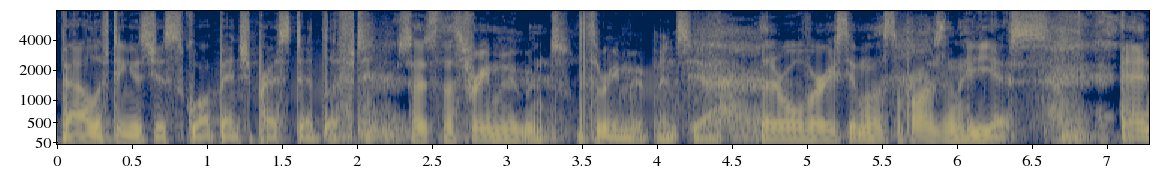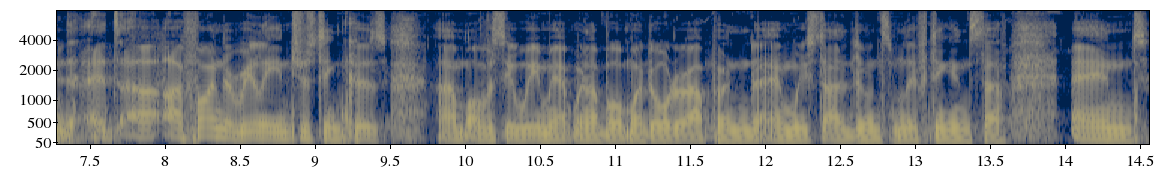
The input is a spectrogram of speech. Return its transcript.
Powerlifting is just squat, bench, press, deadlift. So, it's the three movements Three movements, yeah. that are all very similar, surprisingly. Yes. and it's, uh, I find it really interesting because um, obviously we met when I brought my daughter up and, and we started doing some lifting and stuff. And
